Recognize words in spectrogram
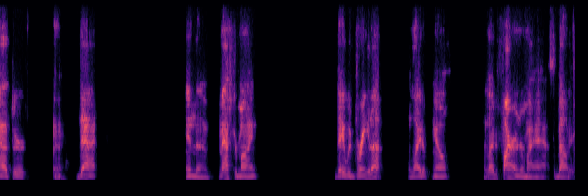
after that, in the mastermind, they would bring it up, light up, you know, light a fire under my ass about it.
